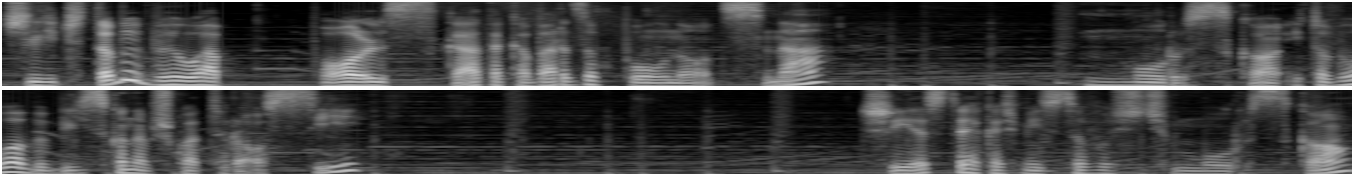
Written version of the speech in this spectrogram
Czyli czy to by była Polska, taka bardzo północna? Mursko. I to byłoby blisko na przykład Rosji? Czy jest to jakaś miejscowość Mursko?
